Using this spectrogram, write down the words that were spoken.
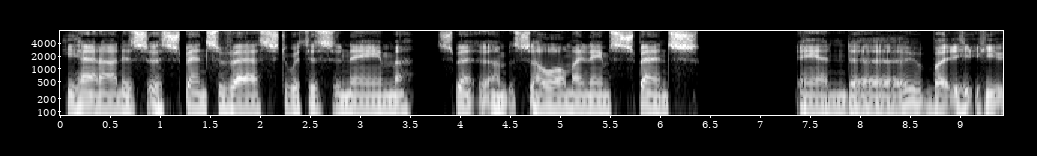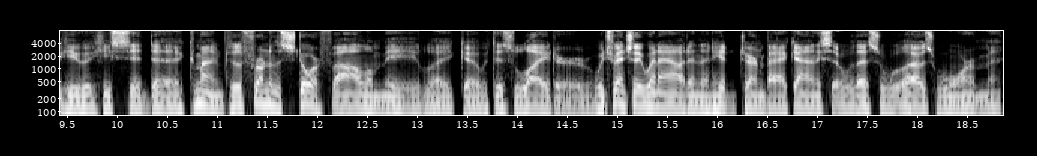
He had on his uh, Spence vest with his name. Spe- um, hello, my name's Spence and, uh, but he, he, he, he said, uh, come on to the front of the store, follow me, like, uh, with this lighter, which eventually went out and then he had to turn back on. He said, well, that's, well, that was warm.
